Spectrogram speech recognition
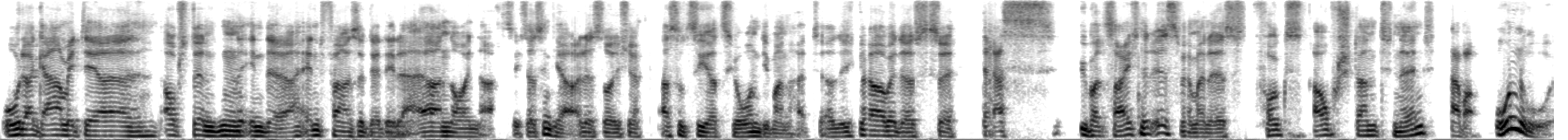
oder gar mit der Aufständen in der Endphase der DDR 89. Das sind ja alles solche Assoziationen, die man hat. Also ich glaube, dass äh, das überzeichnet ist, wenn man es Volksaufstand nennt. Aber Unruhe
